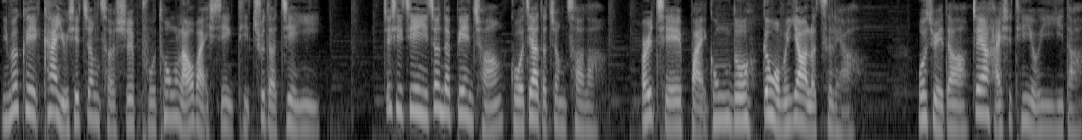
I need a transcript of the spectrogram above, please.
你们可以看，有些政策是普通老百姓提出的建议，这些建议真的变成国家的政策了，而且百工都跟我们要了资料。我觉得这样还是挺有意义的。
